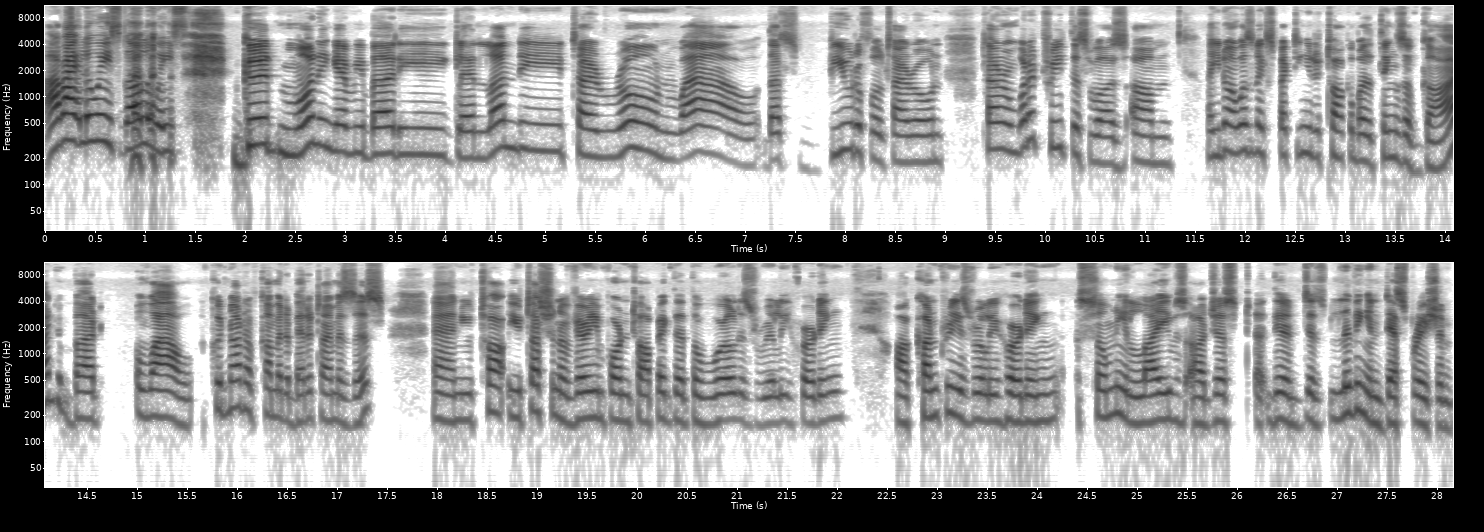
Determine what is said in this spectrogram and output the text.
All right, Luis, go, Luis. Good morning, everybody. Glenn Lundy, Tyrone. Wow, that's beautiful, Tyrone. Tyrone, what a treat this was. Um, you know, I wasn't expecting you to talk about the things of God, but wow, could not have come at a better time as this. And you talk, you touched on a very important topic that the world is really hurting. Our country is really hurting. So many lives are just uh, they're just living in desperation.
